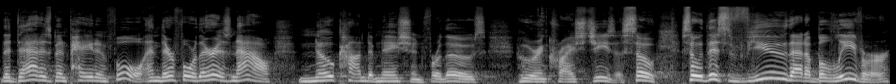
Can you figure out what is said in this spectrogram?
The debt has been paid in full, and therefore there is now no condemnation for those who are in Christ Jesus. So, so this view that a believer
